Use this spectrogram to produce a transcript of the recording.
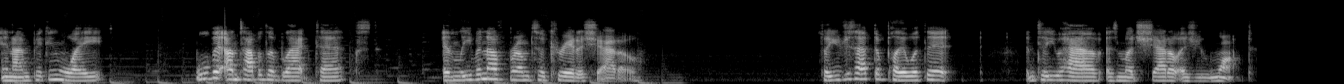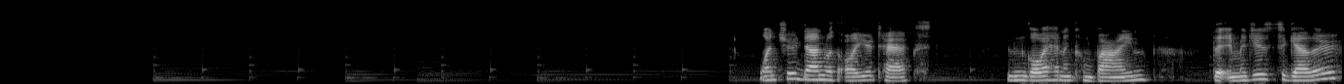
and I'm picking white. Move it on top of the black text and leave enough room to create a shadow. So you just have to play with it until you have as much shadow as you want. Once you're done with all your text, you can go ahead and combine the images together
